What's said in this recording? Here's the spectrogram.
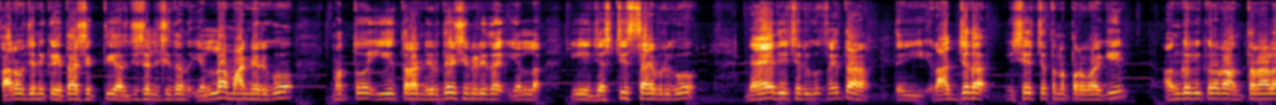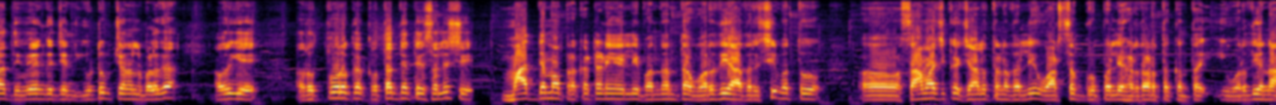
ಸಾರ್ವಜನಿಕ ಹಿತಾಸಕ್ತಿ ಅರ್ಜಿ ಸಲ್ಲಿಸಿದ ಎಲ್ಲ ಮಾನ್ಯರಿಗೂ ಮತ್ತು ಈ ಥರ ನಿರ್ದೇಶ ನೀಡಿದ ಎಲ್ಲ ಈ ಜಸ್ಟಿಸ್ ಸಾಹೇಬರಿಗೂ, ನ್ಯಾಯಾಧೀಶರಿಗೂ ಸಹಿತ ಈ ರಾಜ್ಯದ ವಿಶೇಷಚೇತನ ಪರವಾಗಿ ಅಂಗವಿಕಲರ ಅಂತರಾಳ ದಿವ್ಯಾಂಗಜನ್ ಯೂಟ್ಯೂಬ್ ಚಾನಲ್ ಬಳಗ ಅವರಿಗೆ ಹೃತ್ಪೂರ್ವಕ ಕೃತಜ್ಞತೆ ಸಲ್ಲಿಸಿ ಮಾಧ್ಯಮ ಪ್ರಕಟಣೆಯಲ್ಲಿ ಬಂದಂಥ ವರದಿ ಆಧರಿಸಿ ಮತ್ತು ಸಾಮಾಜಿಕ ಜಾಲತಾಣದಲ್ಲಿ ವಾಟ್ಸಪ್ ಗ್ರೂಪಲ್ಲಿ ಹರಿದಾಡತಕ್ಕಂಥ ಈ ವರದಿಯನ್ನು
